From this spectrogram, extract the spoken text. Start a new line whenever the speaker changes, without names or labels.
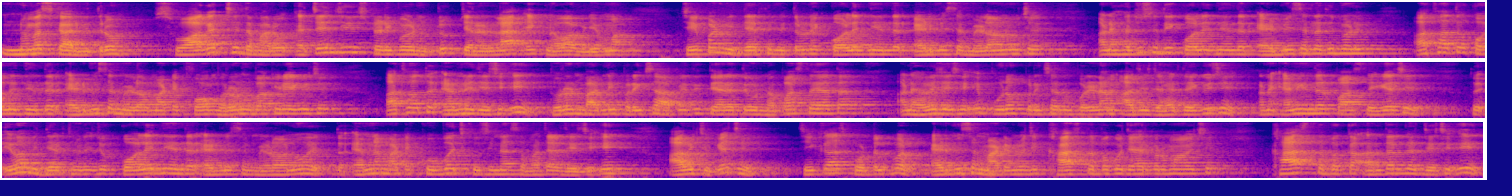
નમસ્કાર મિત્રો, સ્વાગત છે તમારું એચએનજી સ્ટડી પોઈન્ટ યુટ્યુબ ચેનલના એક નવા વિડીયોમાં. જે પણ વિદ્યાર્થી મિત્રોને કોલેજની અંદર એડમિશન મેળવવાનું છે અને હજુ સુધી કોલેજની અંદર એડમિશન નથી મળ્યું, અથવા તો કોલેજની અંદર એડમિશન મેળવવા માટે ફોર્મ ભરવાનું બાકી રહી ગયું છે, અથવા તો એમને જે છે એ ધોરણ બારની પરીક્ષા આપી હતી ત્યારે તેઓ નપાસ થયા હતા અને હવે જે છે એ પૂરક પરીક્ષાનું પરિણામ આજે જાહેર થઈ ગયું છે અને એની અંદર પાસ થઈ ગયા છે. તો એવા વિદ્યાર્થીઓને જો કોલેજની અંદર એડમિશન મેળવવાનું હોય તો એમના માટે ખૂબ જ ખુશીના સમાચાર જે છે એ આવી ચૂક્યા છે. જીકાસ પોર્ટલ પર એડમિશન માટેનો જે ખાસ તબક્કો જાહેર કરવામાં આવ્યો છે. ખાસ તબક્કા અંતર્ગત જે છે એ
